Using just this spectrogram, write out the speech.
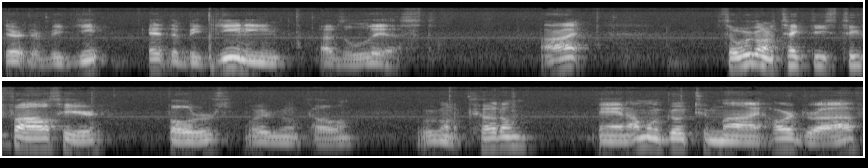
they're at the begin at the beginning of the list. All right. So we're going to take these two files here, folders, whatever you want to call them. We're going to cut them, and I'm going to go to my hard drive,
